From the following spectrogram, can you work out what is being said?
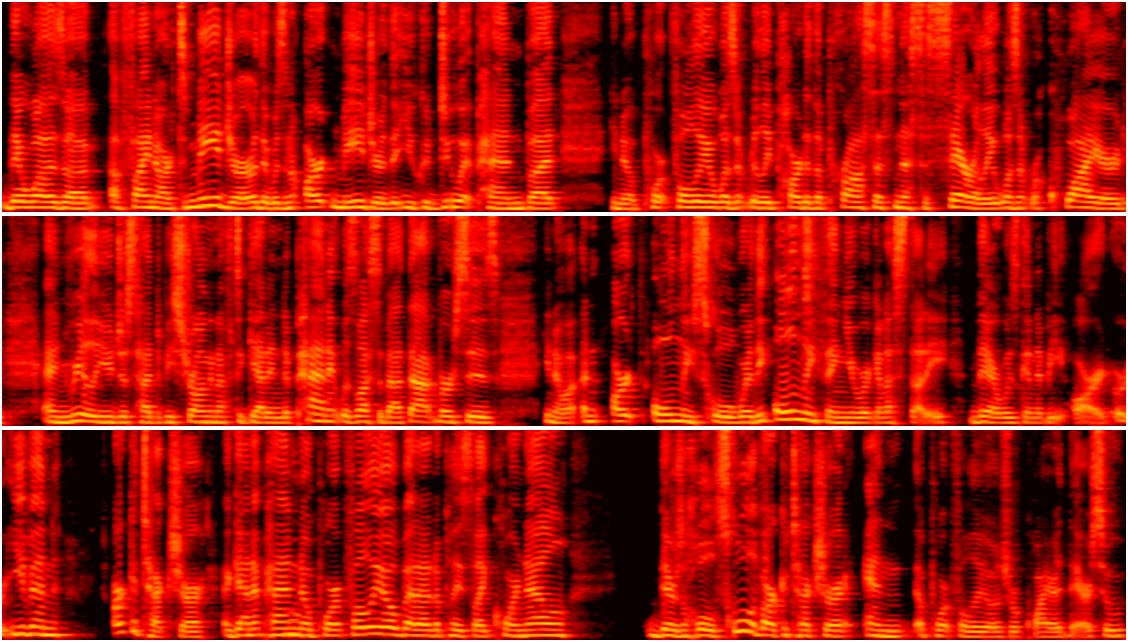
there was a, a fine arts major, there was an art major that you could do at Penn, but you know, portfolio wasn't really part of the process necessarily. It wasn't required. And really, you just had to be strong enough to get into Penn. It was less about that versus, you know, an art only school where the only thing you were going to study there was going to be art or even architecture. Again, at Penn, no portfolio, but at a place like Cornell, there's a whole school of architecture and a portfolio is required there. So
